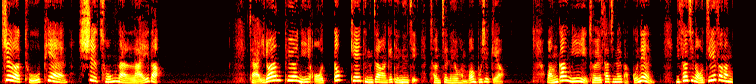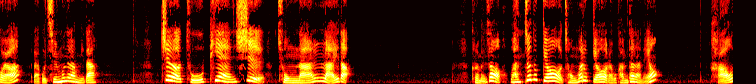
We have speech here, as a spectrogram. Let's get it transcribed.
这图片是从哪来的? 자, 이러한 표현이 어떻게 등장하게 됐는지 전체 내용 한번 보실게요. 왕강이 저의 사진을 받고는 이 사진 어디에서 난 거야? 라고 질문을 합니다. 这图片是 从哪来的? 그러면서 완전 웃겨, 정말 웃겨 라고 감탄하네요. 好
